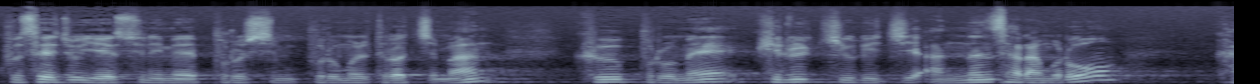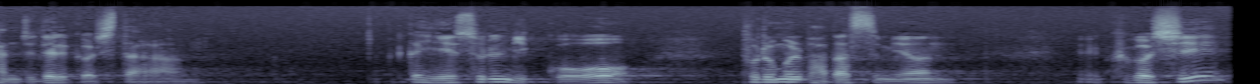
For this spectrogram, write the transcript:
구세주 예수님의 부르심 부름을 들었지만 그 부름에 귀를 기울이지 않는 사람으로 간주될 것이다. 그러니까 예수를 믿고 부름을 받았으면 그것이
